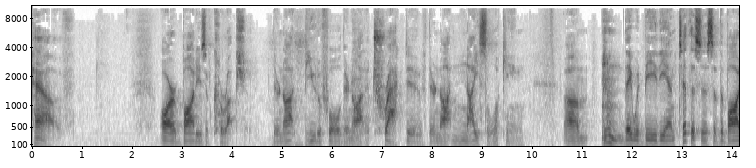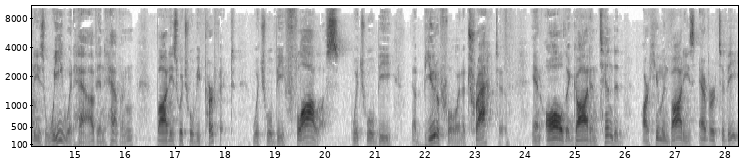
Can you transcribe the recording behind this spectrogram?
have, are bodies of corruption. They're not beautiful, they're not attractive, they're not nice looking. Um, they would be the antithesis of the bodies we would have in heaven, bodies which will be perfect, which will be flawless, which will be uh, beautiful and attractive and all that God intended our human bodies ever to be.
